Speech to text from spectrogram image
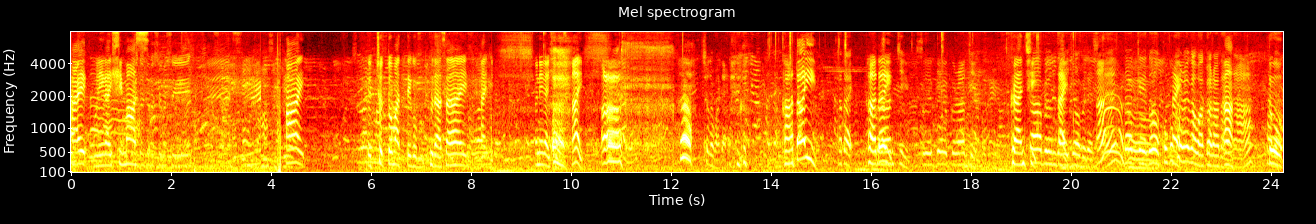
हाय उन्हे गाय शिमास. हाय. तो छोटो ते गो खुदासाय. हाय. उन्हे हाय. あちょっと待って。あ、硬い。硬い。ク硬い。すごいクランチ。クランチ。多分大丈夫ですね。はいだけどここからがわからないな。と、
